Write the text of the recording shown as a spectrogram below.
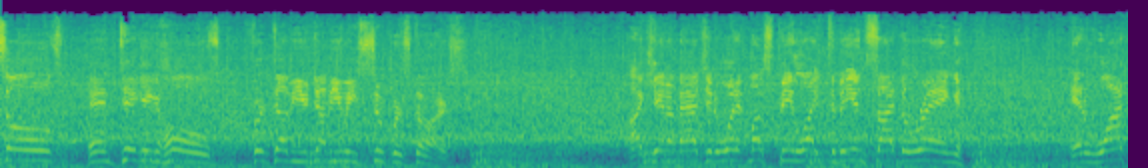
souls and digging holes for WWE superstars. I can't imagine what it must be like to be inside the ring and watch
